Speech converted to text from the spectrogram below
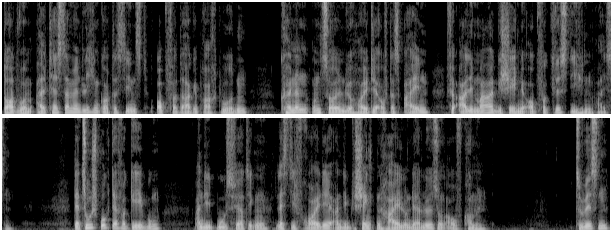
Dort, wo im alttestamentlichen Gottesdienst Opfer dargebracht wurden, können und sollen wir heute auf das ein für allemal geschehene Opfer Christi hinweisen. Der Zuspruch der Vergebung an die Bußfertigen lässt die Freude an dem geschenkten Heil und der Erlösung aufkommen. Zu wissen,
